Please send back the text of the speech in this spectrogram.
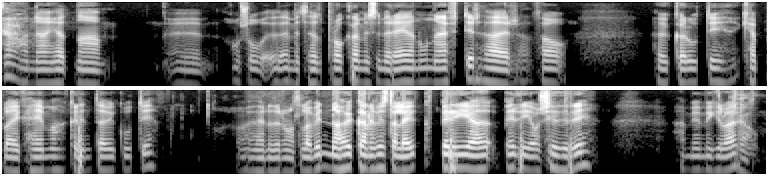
Já, þannig að hérna um, og svo þetta prógramið sem er eiga núna eftir það er þá haukar úti, Keflavík heima Grindavík úti. Og þeir eru náttúrulega að vinna haukan í fyrsta leik byrja, byrja á sigri. Það er mjög mikilvægt. Já.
